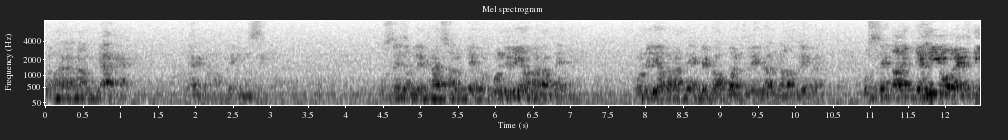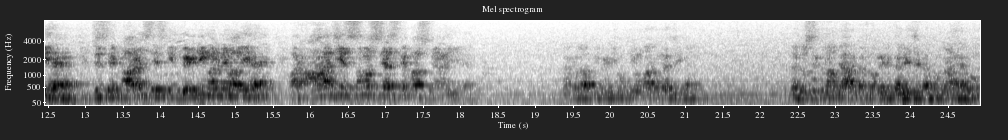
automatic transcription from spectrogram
तुम्हारा नाम क्या है? मैंने कहा प्रेम मसीह। उसने जब लिखना चालू किया तो कुंडलियाँ बनाते हैं। कुंडलियाँ बनाते हैं डेट ऑफ़ बर्थ लेकर, नाम लेकर। उसने कहा, यही वो व्यक्ति है जिसके कारण से इसकी बेटी मरने वाली है और आज ये समस्या इसके पास में आई है। मैं बोला, अपनी बेटी को क्यों मारूँगा जी मैं? मैं तो इतना प्यार करता हूँ, मेरे कलेजे का टुकड़ा है वो।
